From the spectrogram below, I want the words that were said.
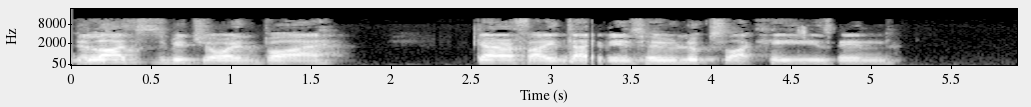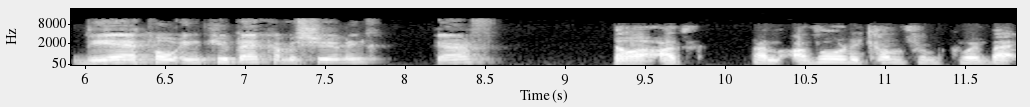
Delighted to be joined by Gareth A. Davies, who looks like he's in the airport in Quebec, I'm assuming, Gareth? No, I've um, I've already come from Quebec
